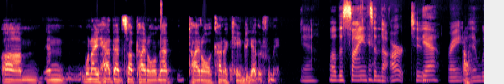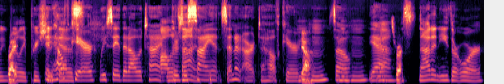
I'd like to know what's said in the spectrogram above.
Um, and when I had that subtitle and that title, it kind of came together for me. Yeah. Well, the science yeah. and the art too. Yeah. Right. Oh, and we right. really appreciate that. in healthcare. we say that all the time. All the There's time. a science and an art to healthcare. Yeah. Mm-hmm. So mm-hmm. yeah, yeah. Right. it's not an either or.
